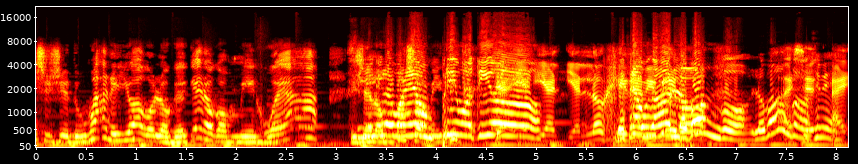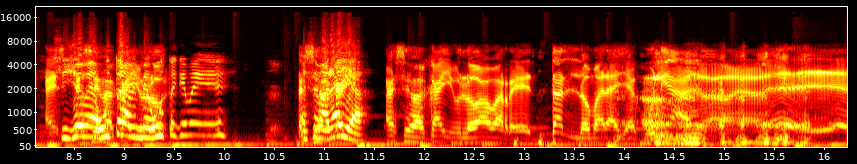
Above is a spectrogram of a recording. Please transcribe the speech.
Yo, tu madre, yo hago lo que quiero con mi weá y Si se yo lo paso a mi primo, tío. Y, el, y el longe de mi Defraudador, lo pongo, lo pongo. ese- si me- a- a- si yo me gusta, a mí me gusta que me. a ese Malaya. A ese bacayo lo vamos a reventar, lo maraya culiado.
